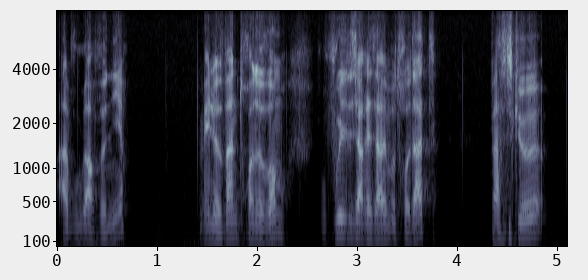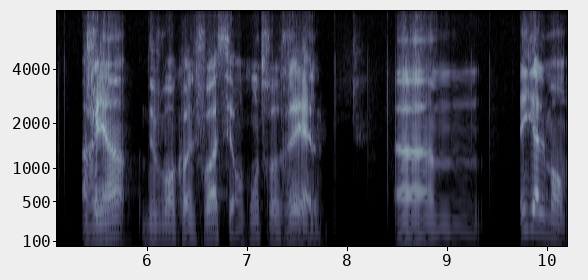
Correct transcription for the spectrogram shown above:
à vouloir venir. Mais le 23 novembre, vous pouvez déjà réserver votre date parce que rien ne vaut encore une fois ces rencontres réelles. Euh, également,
